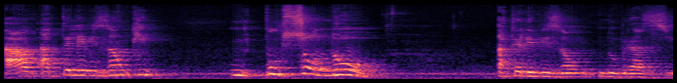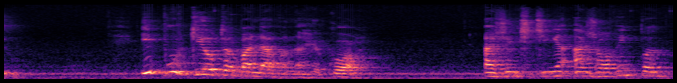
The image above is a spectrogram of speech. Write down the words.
a, a televisão que impulsionou a televisão no Brasil. E porque eu trabalhava na Record, a gente tinha a Jovem Pan,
